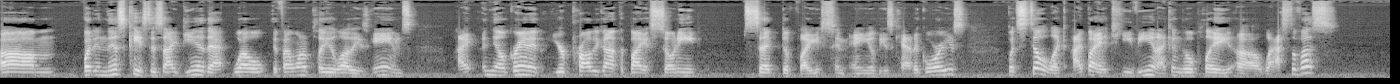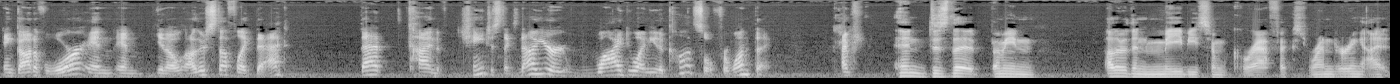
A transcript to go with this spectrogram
Um, but in this case, this idea that well, if I want to play a lot of these games, I you know, granted, you're probably going to have to buy a Sony said device in any of these categories, but still, like I buy a TV and I can go play uh, Last of Us and God of War and and you know other stuff like that. That kind of changes things. Now you're why do I need a console for one thing? I'm And does the I mean, other than maybe some graphics rendering, I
